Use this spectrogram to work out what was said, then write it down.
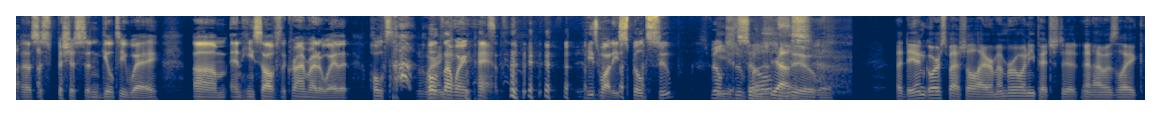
a suspicious and guilty way. Um, and he solves the crime right away that Holt's not, Holt's Wearing- not wearing pants. He's what? He spilled soup? Spilled He soup. spilled on Yes. soup. Yeah. A Dan Goor special. I remember when he pitched it, and I was like,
